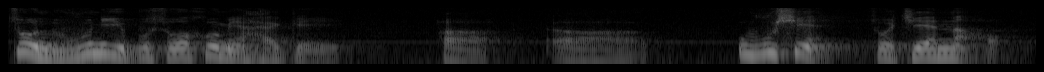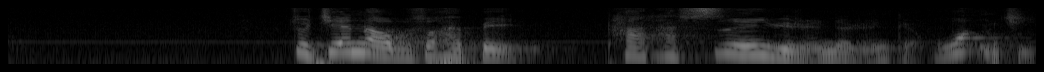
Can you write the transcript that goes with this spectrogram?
做奴隶不说，后面还给，呃呃诬陷做监牢，做监牢不说，还被他他施恩于人的人给忘记。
